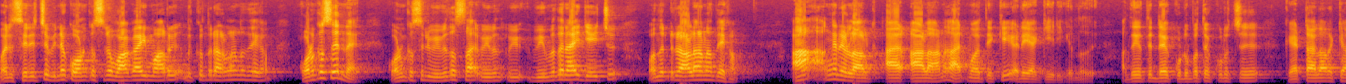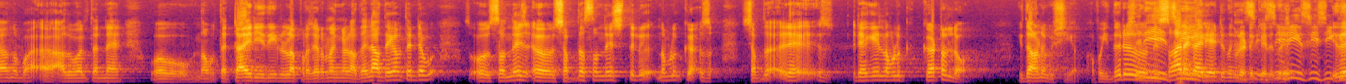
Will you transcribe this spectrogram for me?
മത്സരിച്ച് പിന്നെ കോൺഗ്രസിന്റെ വാഗായി മാറി നിൽക്കുന്ന ഒരാളാണ് അദ്ദേഹം. കോൺഗ്രസ് തന്നെ. കോൺഗ്രസിൽ വിവിധ വിമതനായി ജയിച്ച് വന്നിട്ടൊരാളാണ് അദ്ദേഹം. ആ അങ്ങനെയുള്ള ആൾ ആളാണ് ആത്മഹത്യക്ക് ഇടയാക്കിയിരിക്കുന്നത്. അദ്ദേഹത്തിന്റെ കുടുംബത്തെക്കുറിച്ച് കേട്ടാലറയ്ക്കാവുന്ന അതുപോലെ തന്നെ തെറ്റായ രീതിയിലുള്ള പ്രചരണങ്ങൾ അതെല്ലാം അദ്ദേഹത്തിന്റെ സന്ദേശ ശബ്ദ സന്ദേശത്തിൽ നമ്മൾ ശബ്ദ രേഖയിൽ നമ്മൾ കേട്ടല്ലോ. ഇതാണ് വിഷയം. അപ്പോൾ ഇതൊരു നിസ്സാര കാര്യമായിട്ട് നിങ്ങൾ എടുക്കരുത്. ഇത്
